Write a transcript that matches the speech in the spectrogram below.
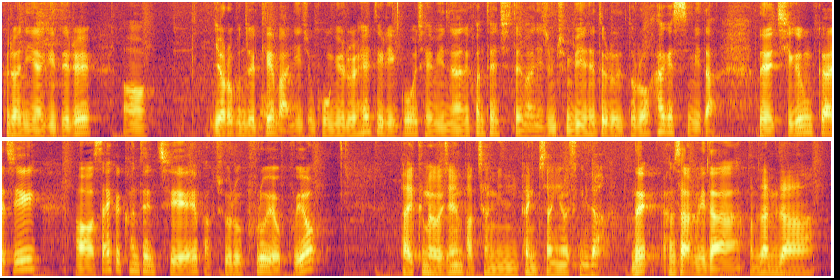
그런 이야기들을 어, 여러분들께 많이 좀 공유를 해드리고 재미난 컨텐츠들 많이 좀 준비해드리도록 하겠습니다 네 지금까지 어, 사이클 컨텐츠의 박초로 프로였고요 바이크 매거진 박창민 편집장이었습니다. 네 감사합니다 감사합니다.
